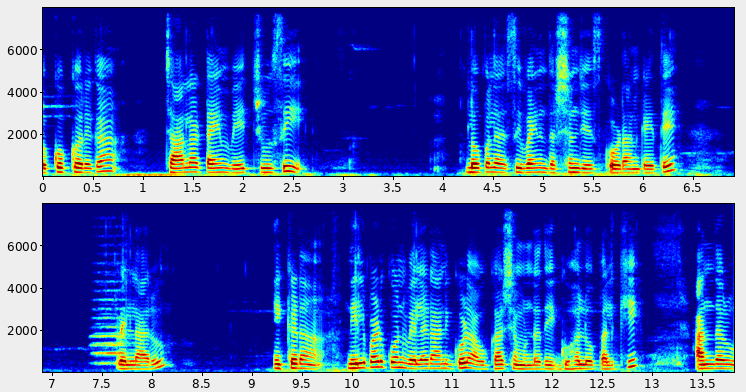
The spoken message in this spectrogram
ఒక్కొక్కరుగా చాలా టైం వేచి చూసి లోపల శివయ్యని దర్శనం చేసుకోవడానికైతే వెళ్ళారు. ఇక్కడ నిలబడుకొని వెళ్ళడానికి కూడా అవకాశం ఉండదు ఈ గుహ లోపలికి. అందరూ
